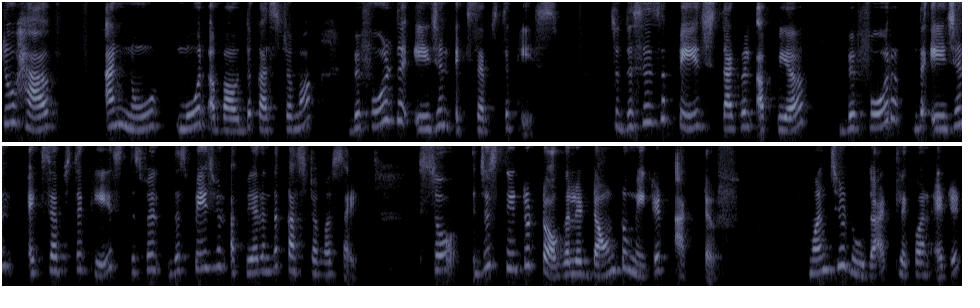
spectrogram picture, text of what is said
to have and know more about the customer before the agent accepts the case. So this is a page that will appear before the agent accepts the case. This will this page will appear in the customer side. So just need to toggle it down to make it active. Once you do that, click on edit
